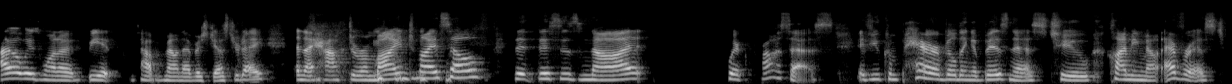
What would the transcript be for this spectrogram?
I always want to be at the top of Mount Everest yesterday. And I have to remind myself that this is not quick process. If you compare building a business to climbing Mount Everest,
